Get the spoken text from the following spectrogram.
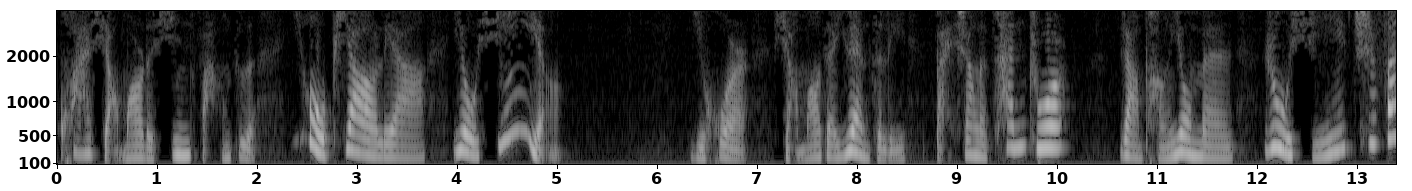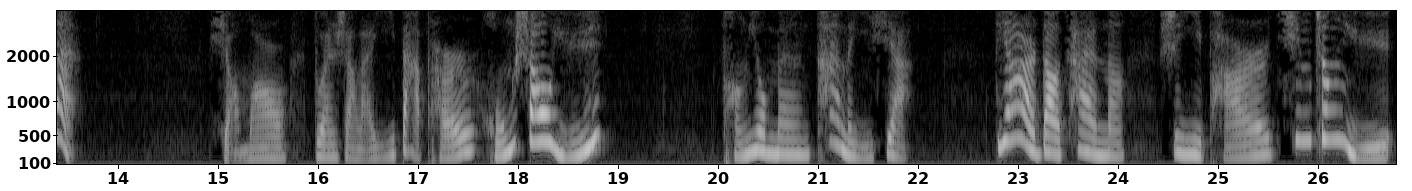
夸小猫的新房子又漂亮又新颖。一会儿。小猫在院子里摆上了餐桌，让朋友们入席吃饭。小猫端上来一大盆红烧鱼，朋友们看了一下。第二道菜呢是一盘清蒸鱼。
